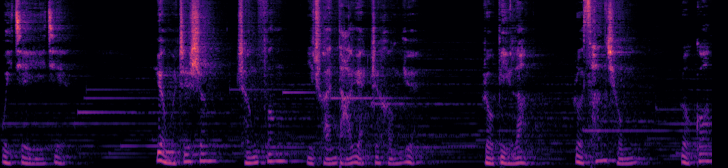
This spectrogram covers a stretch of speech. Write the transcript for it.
未借一借。愿我之声乘风以传达远之横越。若碧浪，若苍穹。若光，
